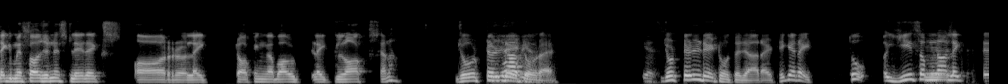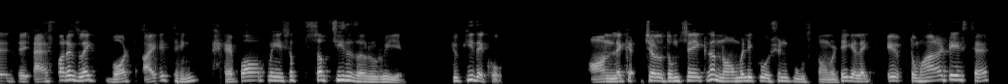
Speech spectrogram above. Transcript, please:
लाइक मिसोजिनिस्ट लिरिक्स और like talking about like locks है ना? जो टिल डेट हो रहा है। Yes. जो टिल डेट होते जा रहा है ठीक है राइट तो ये सब yes. ना like as far as like what I think hip hop में ये सब सब चीज़ें ज़रूरी है। क्योंकि देखो ऑन लाइक चलो तुमसे एक ना नॉर्मली क्वेश्चन पूछता हूँ मैं, ठीक है? लाइक तुम्हारा टेस्ट है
